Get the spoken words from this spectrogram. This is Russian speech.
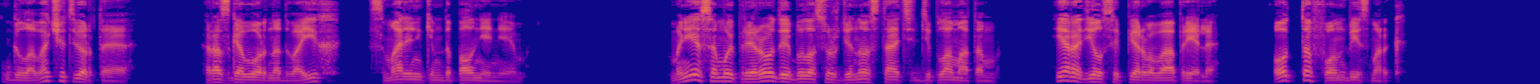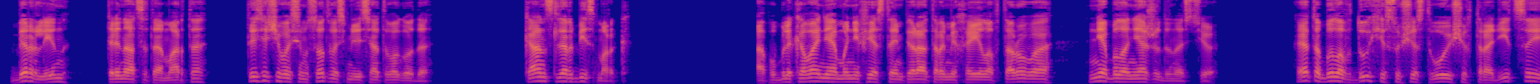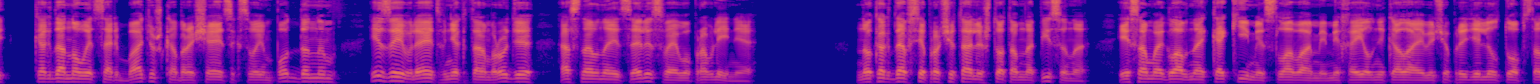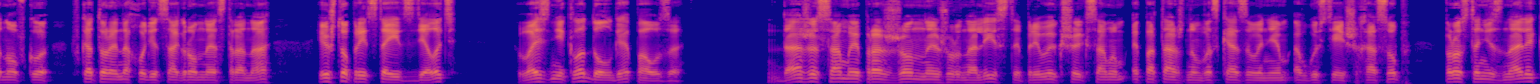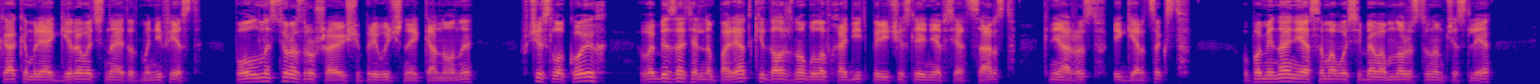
Глава четвертая. Разговор на двоих с маленьким дополнением. Мне самой природой было суждено стать дипломатом. Я родился 1 апреля. Отто фон Бисмарк. Берлин, 13 марта 1880 года. Канцлер Бисмарк. Опубликование манифеста императора Михаила II не было неожиданностью это было в духе существующих традиций, когда новый царь-батюшка обращается к своим подданным и заявляет в некотором роде основные цели своего правления. Но когда все прочитали, что там написано, и самое главное, какими словами Михаил Николаевич определил ту обстановку, в которой находится огромная страна, и что предстоит сделать, возникла долгая пауза. Даже самые прожженные журналисты, привыкшие к самым эпатажным высказываниям августейших особ, просто не знали, как им реагировать на этот манифест, полностью разрушающий привычные каноны, в число коих в обязательном порядке должно было входить перечисление всех царств, княжеств и герцогств, упоминание самого себя во множественном числе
